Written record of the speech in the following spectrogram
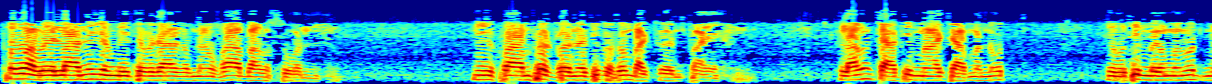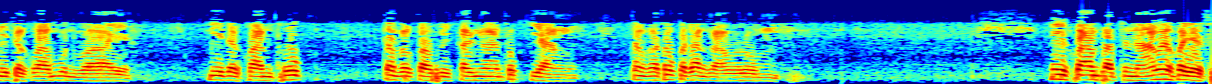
เพราะว่าเวลานี้ยังมีเทวดากับนางฟ้าบางส่วน มีความเพลิดเพลินในที่ประสมบัติเกินไป หลังจากที่มาจากมนุษย์ อยู่ที่เมืองมนุษย์มีแต่ความวุ่นวาย มีแต่ความทุกข์ต้องประกอบกิจการงานทุกอย่างต้องกระทบกระทั่งกับอารมณ์นี่ความปรารถนาไม่ค่อยจะส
